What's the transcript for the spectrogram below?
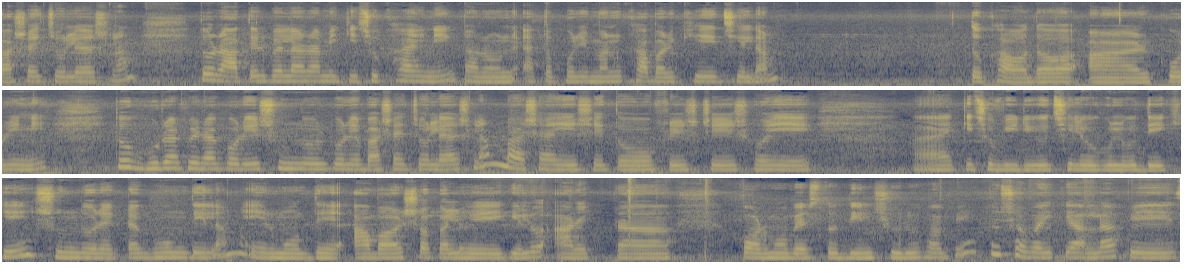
বাসায় চলে আসলাম। তো রাতের বেলার আমি কিছু খাইনি, কারণ এত পরিমাণ খাবার খেয়েছিলাম। তো খাওয়া দাওয়া আর করিনি। তো ঘোরাফেরা করে সুন্দর করে বাসায় চলে আসলাম। বাসায় এসে তো ফ্রেশ ট্রেশ হয়ে কিছু ভিডিও ছিল ওগুলো দেখে সুন্দর একটা ঘুম দিলাম। এর মধ্যে আবার সকাল হয়ে গেল, আরেকটা কর্মব্যস্ত দিন শুরু হবে। তো সবাইকে আল্লাহ হাফেজ।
